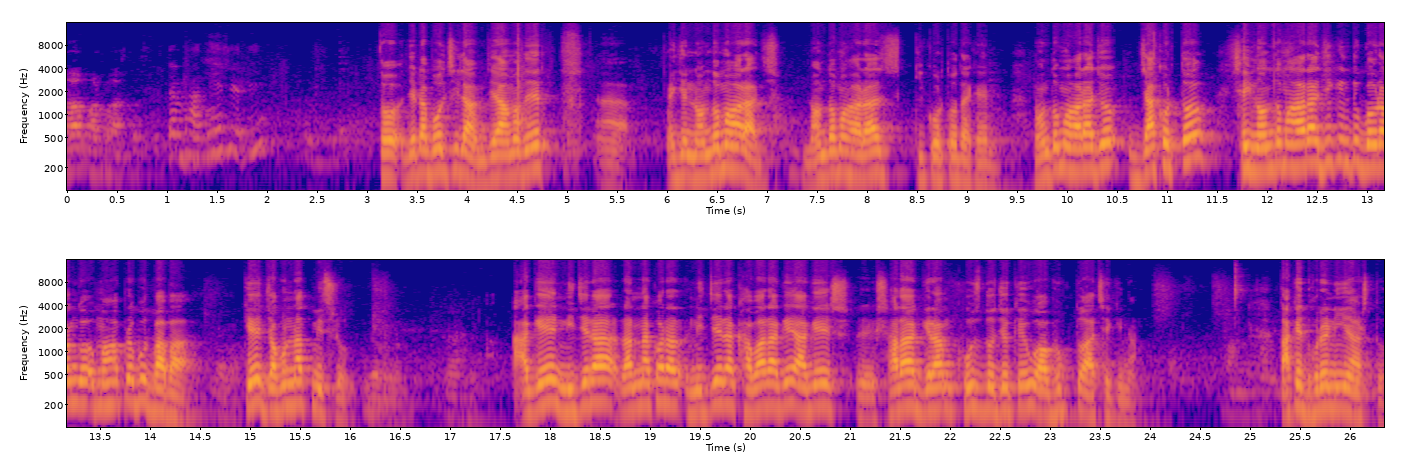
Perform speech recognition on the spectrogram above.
হ্যাঁ, তো যেটা বলছিলাম যে আমাদের এই যে নন্দ মহারাজ নন্দ মহারাজ কি করতো দেখেন? নন্দ মহারাজও যা করতো সেই নন্দ মহারাজই কিন্তু গৌরাঙ্গ মহাপ্রভুর বাবা কে? জগন্নাথ মিশ্র। আগে নিজেরা রান্না করার, নিজেরা খাবার আগে আগে সারা গ্রাম খুঁজতো যে কেউ অভুক্ত আছে কিনা। তাকে ধরে নিয়ে আসতো।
